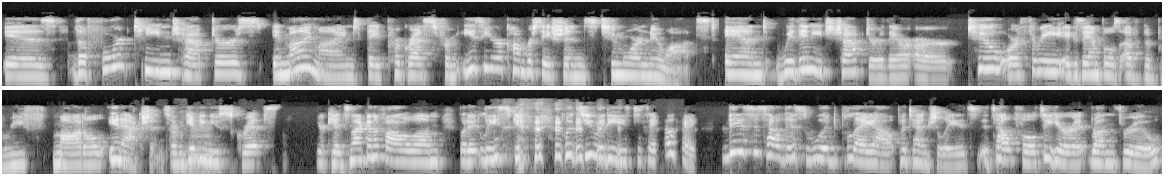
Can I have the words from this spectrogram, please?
is the 14 chapters, in my mind, they progress from easier conversations to more nuanced. And within each chapter, there are two or three examples of the brief model in action. So I'm mm-hmm. giving you scripts. Your kid's not going to follow them, but at least get, puts you at ease to say, okay, this is how this would play out potentially. It's it's helpful to hear it run through.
